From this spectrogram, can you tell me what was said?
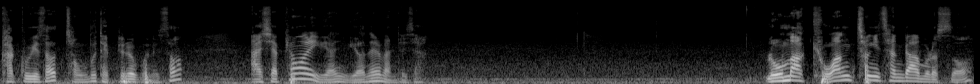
각국에서 정부 대표를 보내서 아시아 평화를 위한 위원회를 만들자. 로마 교황청이 참가함으로써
